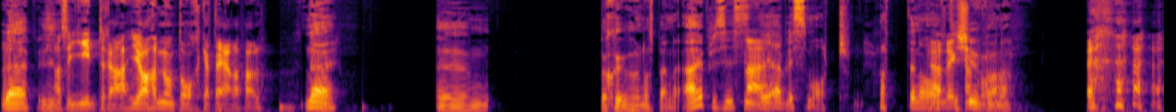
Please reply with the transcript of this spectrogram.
Nej, precis. alltså jiddra. Jag hade nog inte orkat det i alla fall. Nej. Um, för 700 spänn. Nej, precis. Nej. Det är jävligt smart. Hatten av Ja, till tjuvarna. var.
